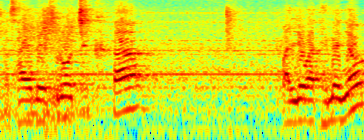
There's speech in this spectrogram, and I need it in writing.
자, 4의 배수로 체크가 완료가 되면요.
